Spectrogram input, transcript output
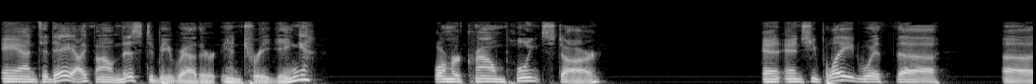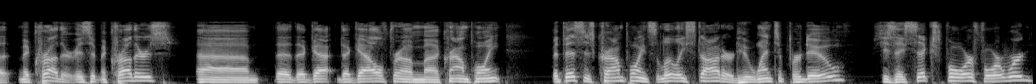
And today I found this to be rather intriguing. Former Crown Point star. And, and she played with uh, uh. Is it McCruthers? Um, the the the gal from uh, Crown Point. But this is Crown Point's Lily Stoddard, who went to Purdue. She's a six four forward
